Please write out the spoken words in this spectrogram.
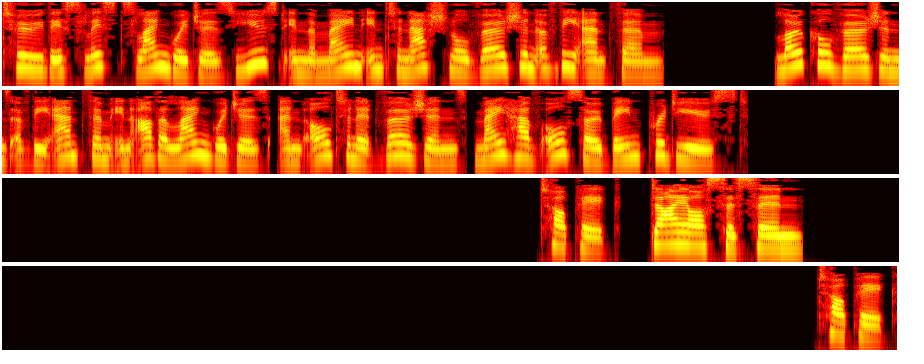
02 This lists languages used in the main international version of the anthem. Local versions of the anthem in other languages and alternate versions may have also been produced. Topic: Diocesan Topic:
